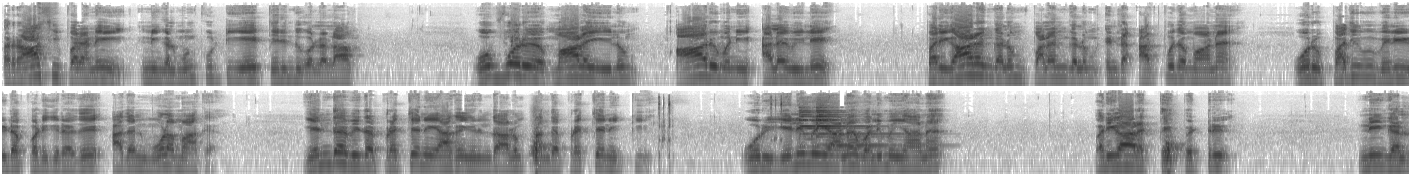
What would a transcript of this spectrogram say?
ராசி பலனை நீங்கள் முன்கூட்டியே தெரிந்து கொள்ளலாம். ஒவ்வொரு மாலையிலும் ஆறு மணி அளவிலே பரிகாரங்களும் பலன்களும் என்ற அற்புதமான ஒரு பதிவு வெளியிடப்படுகிறது. அதன் மூலமாக எந்தவித பிரச்சனையாக இருந்தாலும் அந்த பிரச்சனைக்கு ஒரு எளிமையான வலிமையான பரிகாரத்தை பெற்று நீங்கள்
